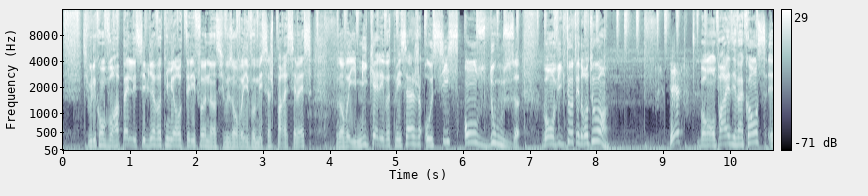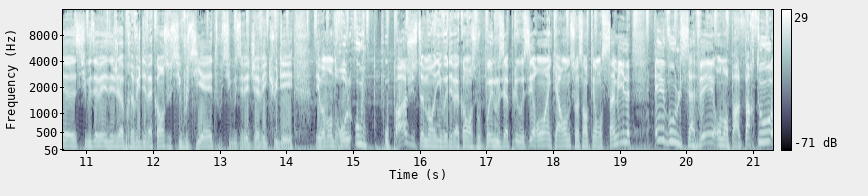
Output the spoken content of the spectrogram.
si vous voulez qu'on vous rappelle, laissez bien votre numéro de téléphone. hein, si vous envoyez vos messages par SMS, vous envoyez Mickaël et votre message au 6 11 12. Bon, Victo, t'es de retour? Yes. Bon, on parlait des vacances. euh, si vous avez déjà prévu des vacances ou si vous y êtes ou si vous avez déjà vécu des, des moments drôles ou, ou pas, justement au niveau des vacances, vous pouvez nous appeler au 01 40 71 5000. Et vous le savez, on en parle partout.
